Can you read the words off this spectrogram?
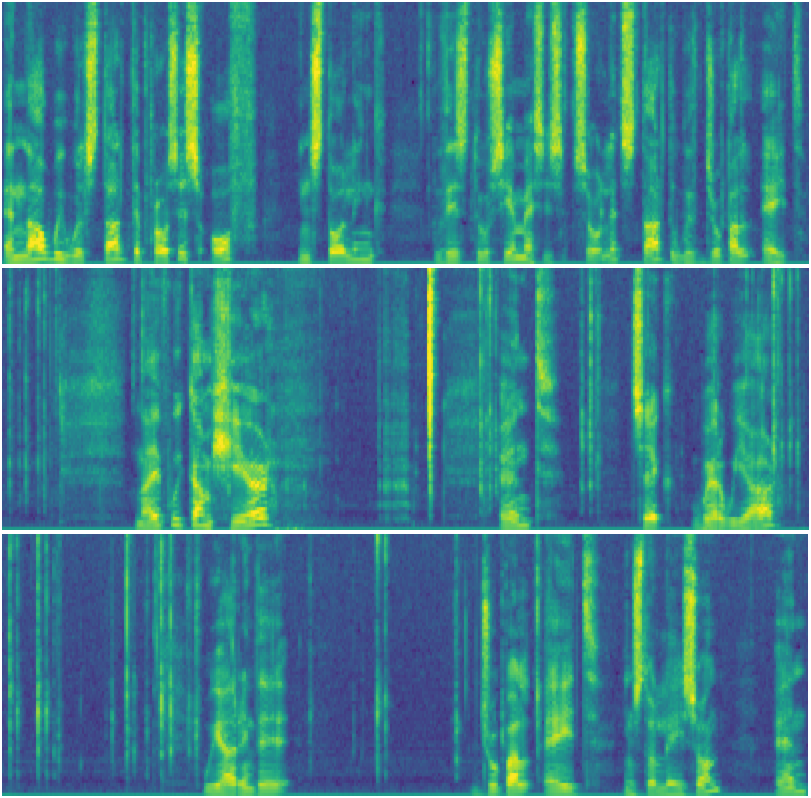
and now we will start the process of installing these two CMSs. So let's start with Drupal 8 now if we come here and check where we are we are in the Drupal 8 installation and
